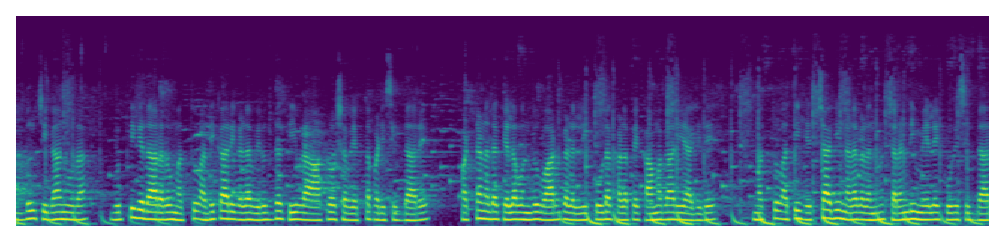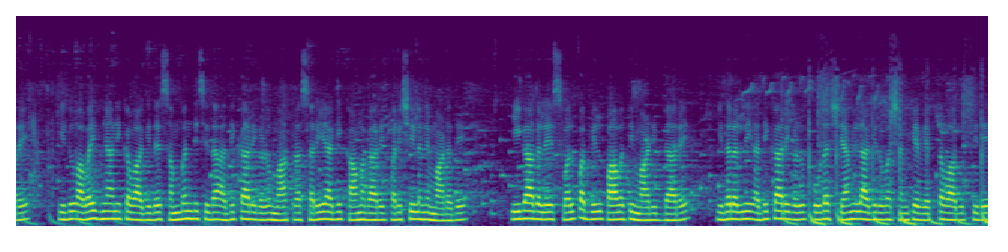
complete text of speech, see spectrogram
ಅಬ್ದುಲ್ ಚಿಗಾನೂರ ಗುತ್ತಿಗೆದಾರರು ಮತ್ತು ಅಧಿಕಾರಿಗಳ ವಿರುದ್ಧ ತೀವ್ರ ಆಕ್ರೋಶ ವ್ಯಕ್ತಪಡಿಸಿದ್ದಾರೆ. ಪಟ್ಟಣದ ಕೆಲವೊಂದು ವಾರ್ಡ್ಗಳಲ್ಲಿ ಕೂಡ ಕಳಪೆ ಕಾಮಗಾರಿಯಾಗಿದೆ ಮತ್ತು ಅತಿ ಹೆಚ್ಚಾಗಿ ನಳಗಳನ್ನು ಚರಂಡಿ ಮೇಲೆ ಕೂರಿಸಿದ್ದಾರೆ. ಇದು ಅವೈಜ್ಞಾನಿಕವಾಗಿದೆ, ಸಂಬಂಧಿಸಿದ ಅಧಿಕಾರಿಗಳು ಮಾತ್ರ ಸರಿಯಾಗಿ ಕಾಮಗಾರಿ ಪರಿಶೀಲನೆ ಮಾಡದೆ, ಈಗಾಗಲೇ ಸ್ವಲ್ಪ ಬಿಲ್ ಪಾವತಿ ಮಾಡಿದ್ದಾರೆ. ಇದರಲ್ಲಿ ಅಧಿಕಾರಿಗಳು ಕೂಡ ಶ್ಯಾಮಿಲಾಗಿರುವ ಶಂಕೆ ವ್ಯಕ್ತವಾಗುತ್ತಿದೆ.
